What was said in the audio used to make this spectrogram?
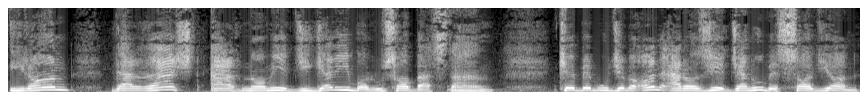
ایران در رشت اهنامه دیگری با روسا بستند که به موجب آن عراضی جنوب سالیان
